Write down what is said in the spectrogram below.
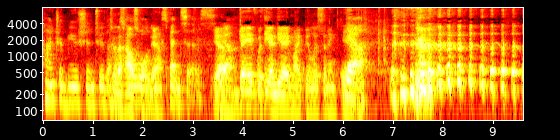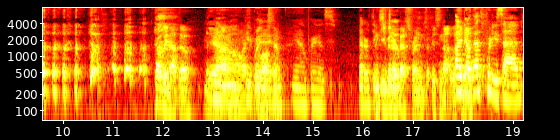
Contribution to the To the household, household, yeah. expenses. Yeah, Yeah. Dave with the NDA might be listening. Yeah. Probably not though. Yeah, I don't know. I he think we probably- lost him. Yeah, probably has better Like, things even to our best friend is not listening. I know that's pretty sad.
